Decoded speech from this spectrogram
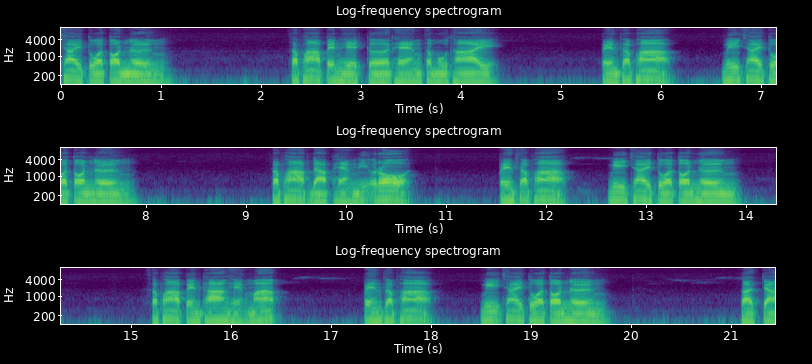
ใช่ตัวตนหนึ่ง สภาพเป็นเหตุเกิดแห่งสมุทัย เป็นสภาพมิใช่ตัวตนหนึ่ง สภาพดับแห่งนิโรธ เป็นสภาพมิใช่ตัวตนหนึ่ง สภาพเป็นทางแห่งมรรค เป็นสภาพมิใช่ตัวตนหนึ่ง สัจจา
